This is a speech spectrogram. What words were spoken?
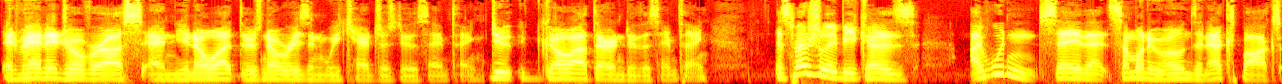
advantage over us, and you know what? There's no reason we can't just do the same thing. Do go out there and do the same thing, especially because I wouldn't say that someone who owns an Xbox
